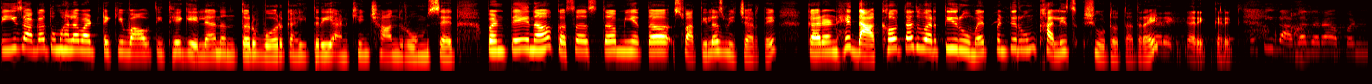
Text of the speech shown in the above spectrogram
ती जागा तुम्हाला वाटते की वाव तिथे गेल्यानंतर वर काहीतरी आणखीन छान रूम्स आहेत. पण ते ना कसं असतं मी आता स्वातीलाच विचारते. कारण हे दाखवतात वरती रूम आहेत पण ते रूम खालीच शूट होतात राईट करेक्ट करेक्ट करेक्ट ती जागा जरा आपण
